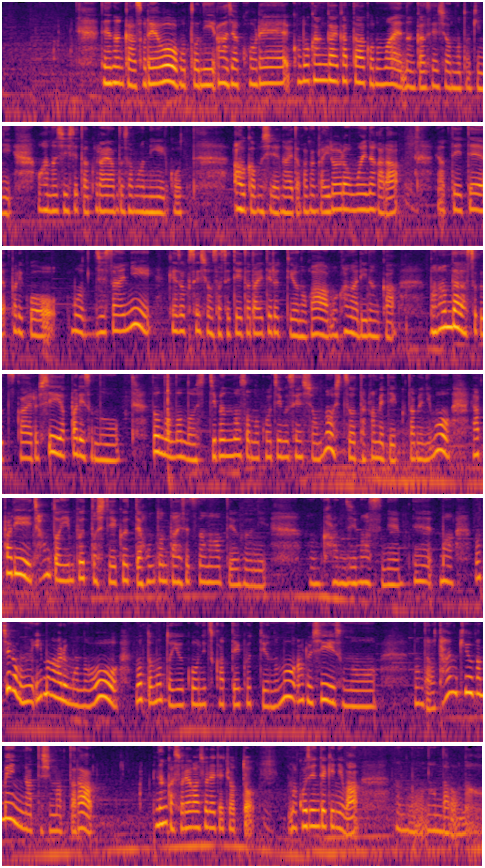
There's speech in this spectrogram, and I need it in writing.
でなんかそれをもとにああじゃあこれこの考え方この前なんかセッションの時にお話ししてたクライアント様にこう合うかもしれないとか何かいろいろ思いながらやっていてやっぱりこうもう実際に継続セッションさせていただいてるっていうのがもうかなりなんか学んだらすぐ使えるしやっぱりそのどんどんどんどん自分のそのコーチングセッションの質を高めていくためにもやっぱりちゃんとインプットしていくって本当に大切だなっていうふうに感じますね。でまあもちろん今あるものをもっともっと有効に使っていくっていうのもあるしそのなんだろう探求がメインになってしまったらなんかそれはそれでちょっと、まあ、個人的にはあのなんだろうな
